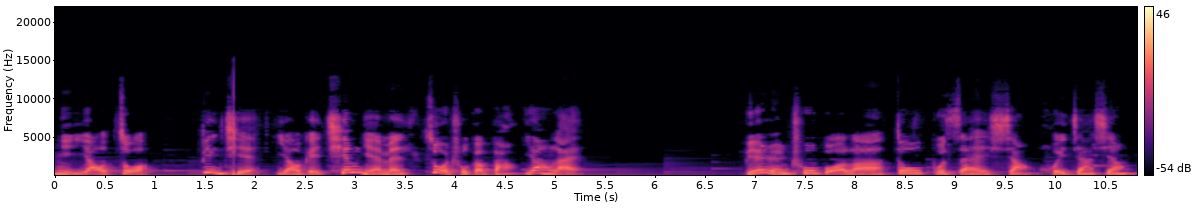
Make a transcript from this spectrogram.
你要做，并且要给青年们做出个榜样来。别人出国了都不再想回家乡。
